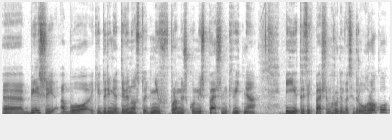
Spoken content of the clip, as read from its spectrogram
е, більший або який дорівнює 90 днів в проміжку між 1 квітня і 31 грудня 2022 року,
